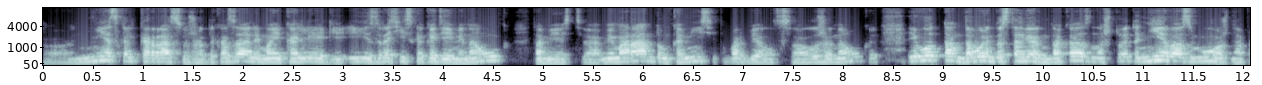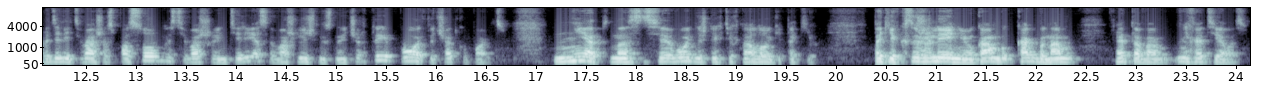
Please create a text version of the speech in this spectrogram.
Несколько раз уже доказали мои коллеги из Российской Академии Наук, там есть э, меморандум комиссии по борьбе с лженаукой, и вот там довольно достоверно доказано, что это невозможно определить ваши способности, ваши интересы, ваши личностные черты по отпечатку пальцев. Нет на сегодняшних технологий таких, таких, к сожалению, как бы нам этого не хотелось.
